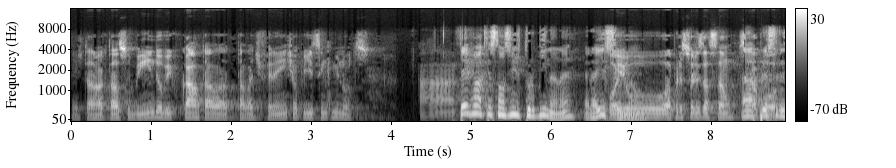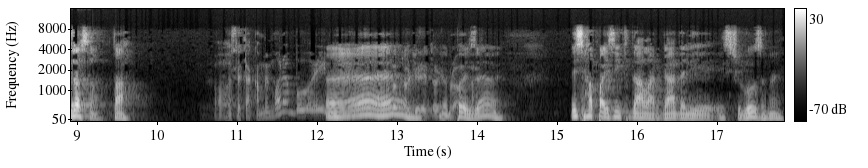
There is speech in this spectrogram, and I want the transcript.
A gente tava, tava subindo, eu vi que o carro tava, tava diferente, eu pedi 5 minutos. Ah, Teve uma questãozinha de turbina, né? Era isso? Foi o, a pressurização. Ah, escapou. pressurização, tá. ó, você tá com a memória boa, hein? É, Doutor diretor de é, prova. pois é. Esse rapazinho que dá a largada ali é estiloso, né?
